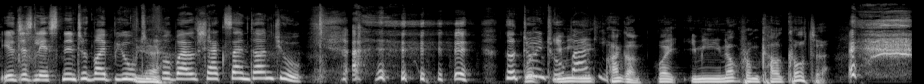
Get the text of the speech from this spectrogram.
You're just listening to my beautiful Yeah. Welsh accent, aren't you? Not doing Wait, too you mean badly. you- hang on. Wait, you mean you're not from Calcutta?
